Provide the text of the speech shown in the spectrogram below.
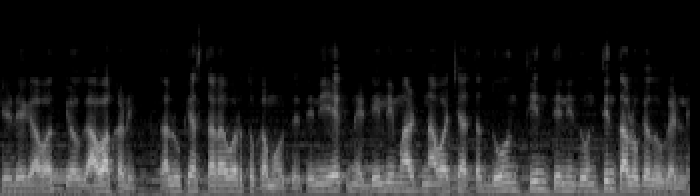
खेडेगावात किंवा गावाकडे तालुक्या स्तरावर तो कमवतोय. त्यांनी एक नाही डेली मार्ट नावाचे आता दोन तीन त्यांनी दोन तीन तालुक्यात उघडले.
